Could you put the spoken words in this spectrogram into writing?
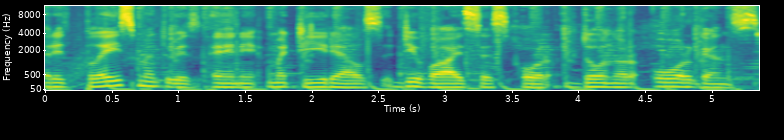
Replacement with any materials, devices or donor organs?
